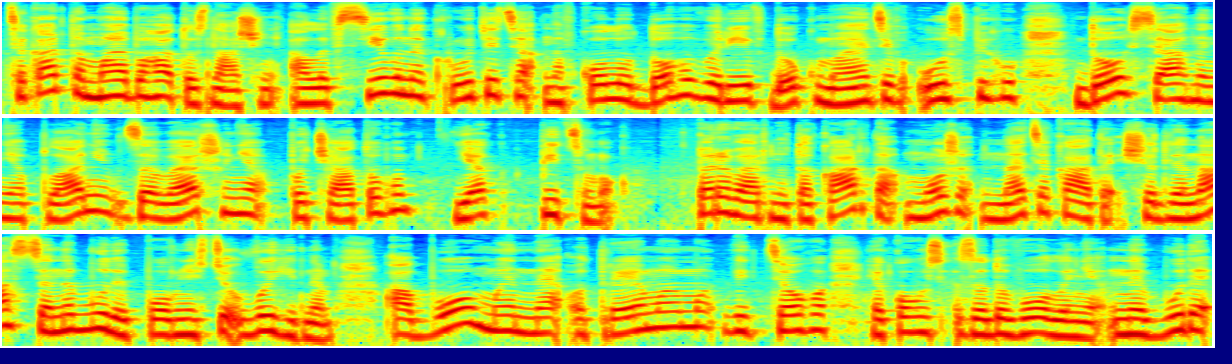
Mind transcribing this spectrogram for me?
Ця карта має багато значень, але всі вони крутяться навколо договорів, документів, успіху, досягнення планів, завершення початого як підсумок. Перевернута карта може натякати, що для нас це не буде повністю вигідним, або ми не отримуємо від цього якогось задоволення, не буде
